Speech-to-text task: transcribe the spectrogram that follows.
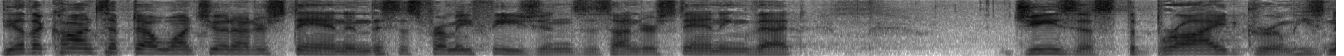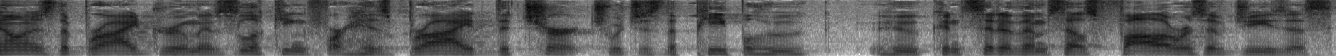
The other concept I want you to understand, and this is from Ephesians, is understanding that Jesus, the bridegroom, he's known as the bridegroom, is looking for his bride, the church, which is the people who, who consider themselves followers of Jesus.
